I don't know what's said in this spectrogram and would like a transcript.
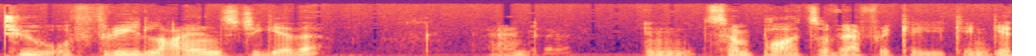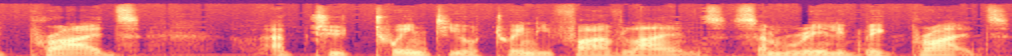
two or three lions together and in some parts of Africa you can get prides up to 20 or 25 lions, some really big prides.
